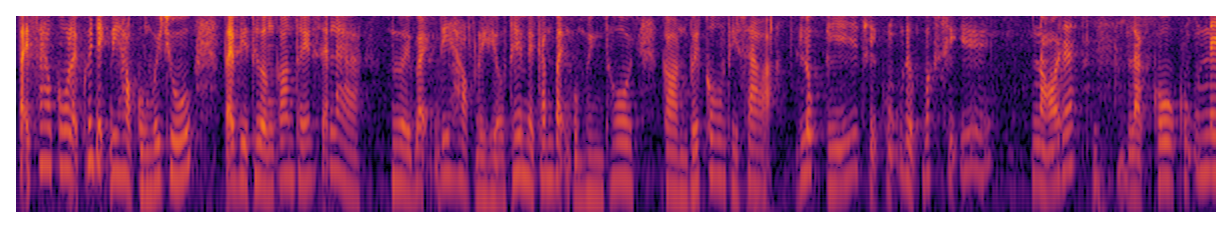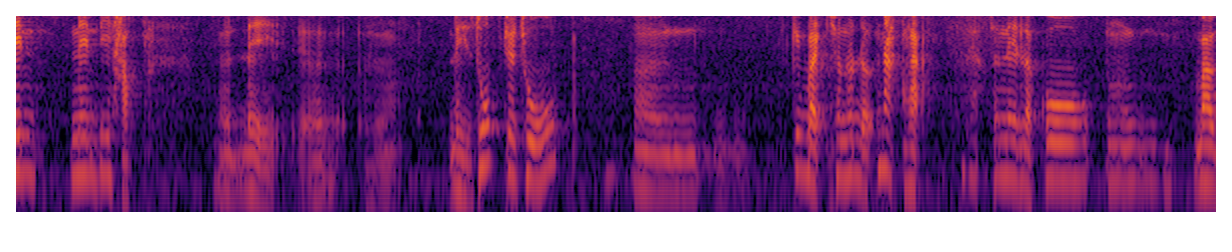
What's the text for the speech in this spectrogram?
tại sao cô lại quyết định đi học cùng với chú? Tại vì thường con thấy sẽ là người bệnh đi học để hiểu thêm về căn bệnh của mình thôi. Còn với cô thì sao ạ? Lúc ký thì cũng được bác sĩ nói đấy, là cô cũng nên nên đi học để ờ, để giúp cho chú cái bệnh cho nó đỡ nặng lại dạ. cho nên là cô mà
